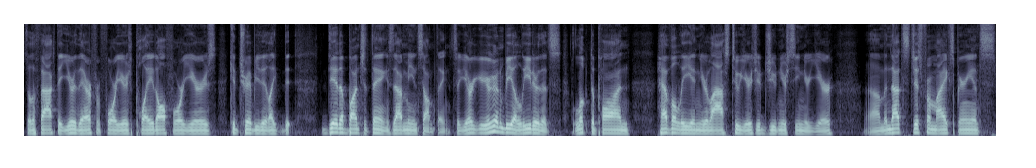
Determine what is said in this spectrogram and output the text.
So the fact that you're there for four years, played all four years, contributed, like did, did a bunch of things, that means something. So you're you're going to be a leader that's looked upon heavily in your last two years, your junior, senior year. Um, and that's just from my experience,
